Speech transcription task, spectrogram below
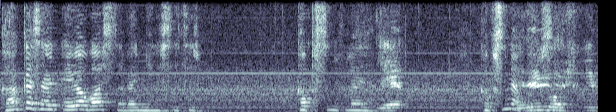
Kanka sen eve başla ben genişletirim. Kapısını falan yap. Ne? Kapısını yap Neden kapısını. başlayayım?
